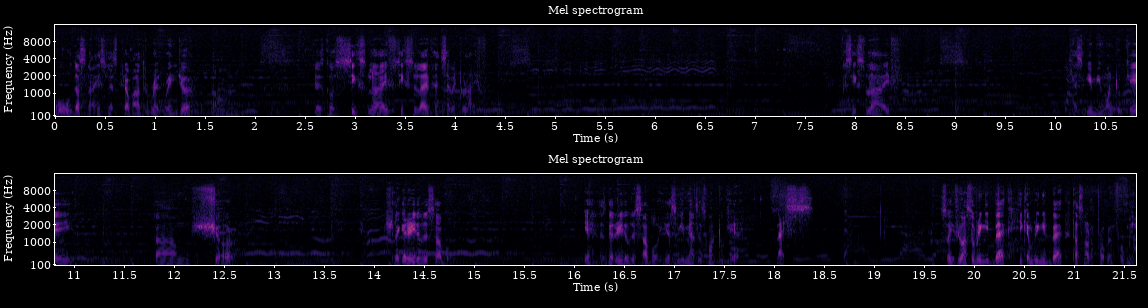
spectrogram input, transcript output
Oh, that's nice. Let's grab another Red Ranger. Um, let's go 6 to life, 6 to life, and 7 to life. 6 to life. Has to give me 1 2k. Um, sure. Should I get rid of the Sabo? Yeah, let's get rid of the Sabo. He has to give me at least 1 2k. Nice. So if he wants to bring it back, he can bring it back. That's not a problem for me.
